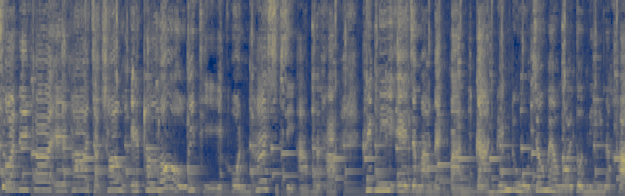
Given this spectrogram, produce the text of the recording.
สวัสดีค่ะเอค่ะ จากช่องเอทโลวิถีคน 54 อัพนะคะ คลิปนี้เอจะมาแบ่งปันการเลี้ยงดูเจ้าแมวน้อยตัวนี้นะคะ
